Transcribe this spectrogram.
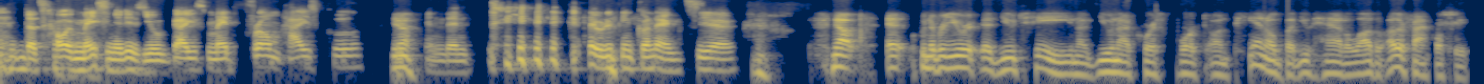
That's how amazing it is. You guys met from high school. Yeah. And then everything connects. Yeah. Now, at, whenever you were at UT, you know, you and I, of course, worked on piano, but you had a lot of other faculty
